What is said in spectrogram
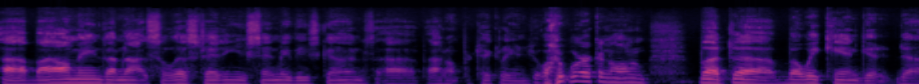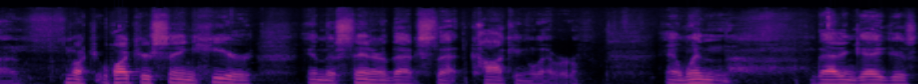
uh, by all means, I'm not soliciting you send me these guns. Uh, I don't particularly enjoy working on them, but, uh, but we can get it done. What, what you're seeing here in the center, that's that cocking lever. And when that engages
